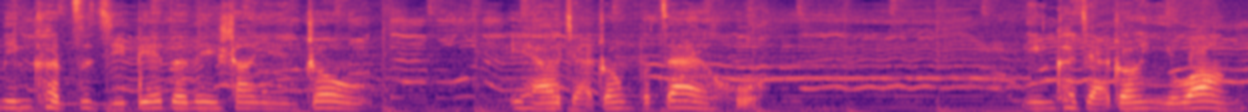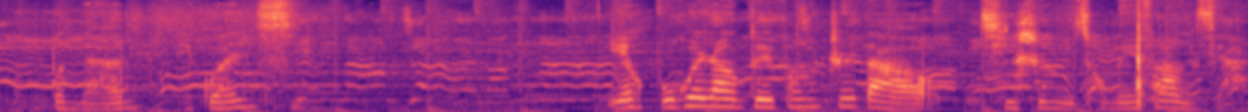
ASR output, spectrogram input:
宁可自己憋得内伤严重，也要假装不在乎；宁可假装遗忘，不难没关系，也不会让对方知道，其实你从没放下。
